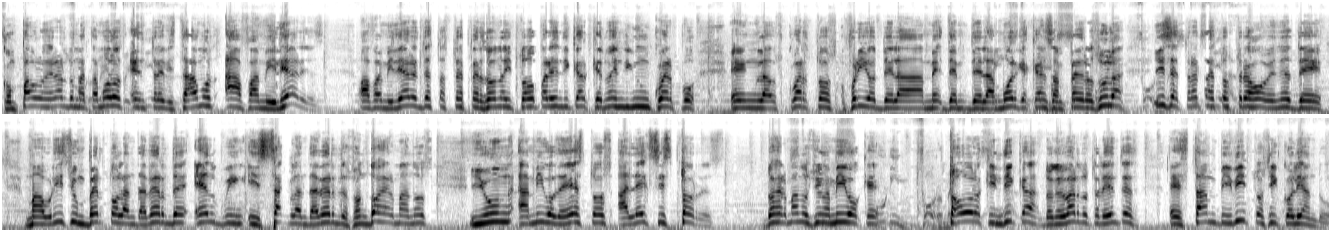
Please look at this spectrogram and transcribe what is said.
con Pablo Gerardo Matamoros, entrevistábamos a familiares a familiares de estas tres personas y todo parece indicar que no hay ningún cuerpo en los cuartos fríos de la, de, la morgue acá en San Pedro Sula. Y se trata de estos tres jóvenes de Mauricio Humberto Landaverde, Elwin Isaac Landaverde, son dos hermanos y un amigo de estos, Alexis Torres. Dos hermanos y un amigo que todo lo que indica, don Eduardo Televidentes, están vivitos y coleando.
